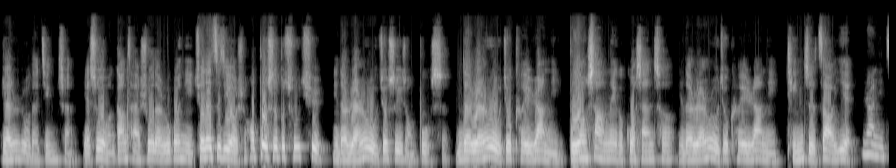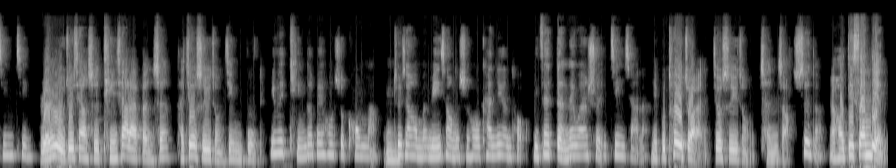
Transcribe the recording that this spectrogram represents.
忍辱的精神，也是我们刚才说的。如果你觉得自己有时候布施不出去，你的忍辱就是一种布施，你的忍辱就可以让你不用上。上那个过山车，你的忍辱就可以让你停止造业，让你精进。忍辱就像是停下来本身，它就是一种进步。因为停的背后是空嘛，嗯，就像我们冥想的时候看念头，你在等那碗水静下来，你不退转就是一种成长。是的。然后第三点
